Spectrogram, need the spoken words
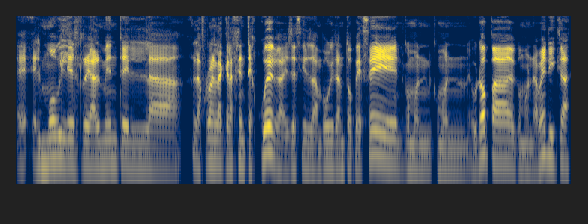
eh, el móvil es realmente la, forma en la que la gente juega, es decir, tampoco hay tanto PC como en, como en Europa, como en América.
